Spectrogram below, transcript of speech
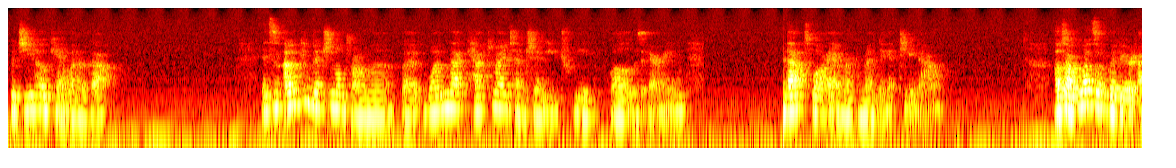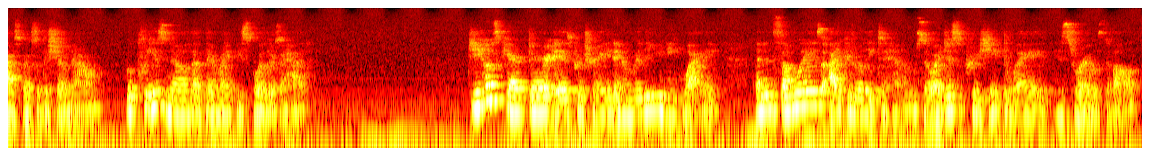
but Jiho can't let her go. It's an unconventional drama, but one that kept my attention each week while it was airing. And that's why I'm recommending it to you now. I'll talk about some of my favorite aspects of the show now, but please know that there might be spoilers ahead. Jiho's character is portrayed in a really unique way, and in some ways I could relate to him, so I just appreciate the way his story was developed.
